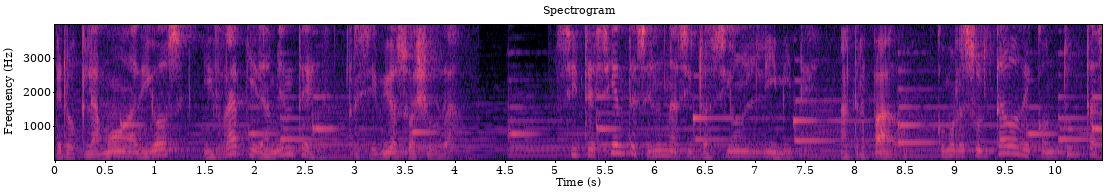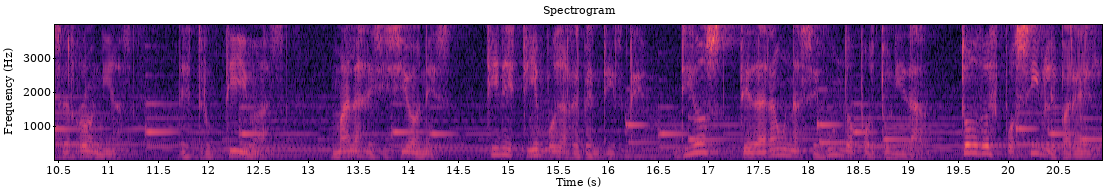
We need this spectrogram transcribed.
pero clamó a Dios y rápidamente recibió su ayuda. Si te sientes en una situación límite, atrapado, como resultado de conductas erróneas, destructivas, malas decisiones, tienes tiempo de arrepentirte. Dios te dará una segunda oportunidad. Todo es posible para Él.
